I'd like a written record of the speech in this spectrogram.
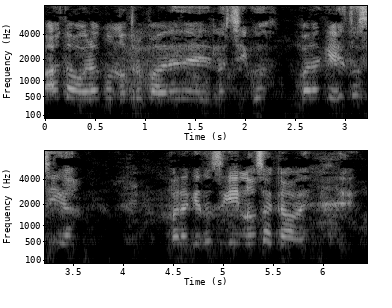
hasta ahora con otros padres de los chicos para que esto siga, para que esto siga y no se acabe.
